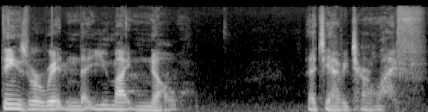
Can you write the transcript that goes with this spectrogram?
things were written that you might know that you have eternal life.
